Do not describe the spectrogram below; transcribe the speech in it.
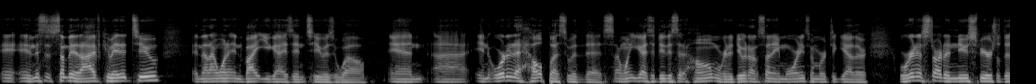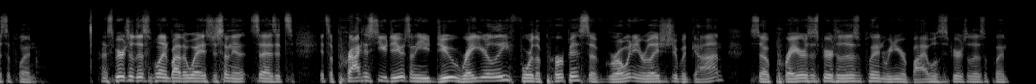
And this is something that I've committed to and that I want to invite you guys into as well. And uh, in order to help us with this, I want you guys to do this at home. We're going to do it on Sunday mornings when we're together. We're going to start a new spiritual discipline. A spiritual discipline, by the way, is just something that says it's, it's a practice you do, something you do regularly for the purpose of growing in your relationship with God. So prayer is a spiritual discipline, reading your Bible is a spiritual discipline.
